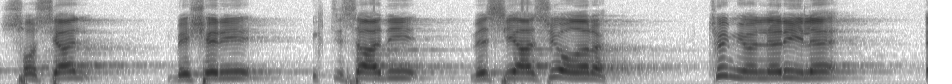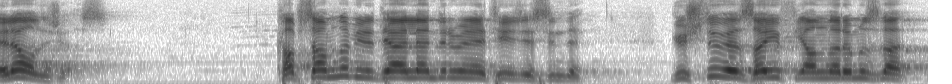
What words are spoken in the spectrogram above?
sosyal, beşeri, iktisadi ve siyasi olarak tüm yönleriyle ele alacağız. Kapsamlı bir değerlendirme neticesinde güçlü ve zayıf yanlarımızla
